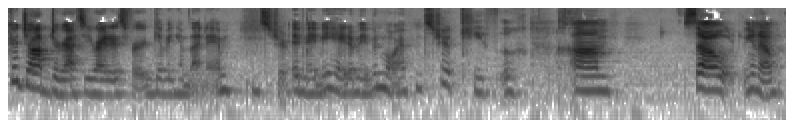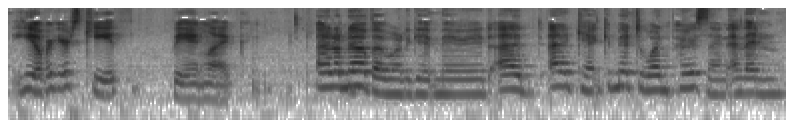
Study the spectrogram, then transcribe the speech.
good job, Degrassi writers, for giving him that name. It's true. It made me hate him even more. It's true, Keith. Ugh. Um, so you know he overhears Keith being like, I don't know if I want to get married. I I can't commit to one person. And then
